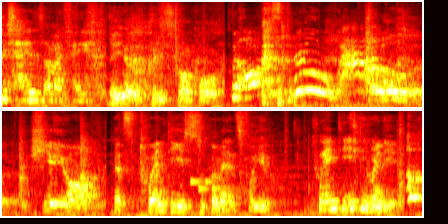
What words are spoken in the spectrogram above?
Exercises are my fave. Yeah, you have a pretty strong core. We're almost through. Wow. I will cheer you on. That's 20 Supermans for you. 20. 20. Oh,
